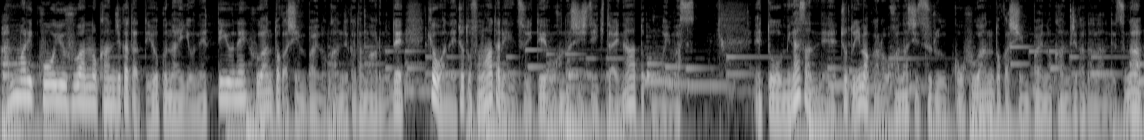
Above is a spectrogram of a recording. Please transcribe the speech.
あんまりこういう不安の感じ方って良くないよねっていうね不安とか心配の感じ方もあるので今日はねちょっとそのあたりについてお話ししていきたいなと思います。えっと、皆さんね、ちょっと今からお話しするこう不安とか心配の感じ方なんですが、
